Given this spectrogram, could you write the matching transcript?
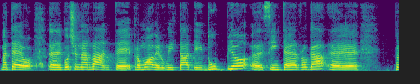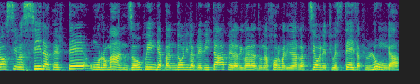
Matteo, eh, voce narrante promuove l'umiltà del dubbio, eh, si interroga. Eh, Prossima sfida per te, un romanzo, quindi abbandoni la brevità per arrivare ad una forma di narrazione più estesa, più lunga?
